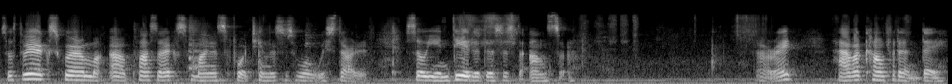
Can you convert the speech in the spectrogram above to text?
so 3x squared uh, plus x minus 14. This is where we started. So indeed, this is the answer. All right. Have a confident day.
